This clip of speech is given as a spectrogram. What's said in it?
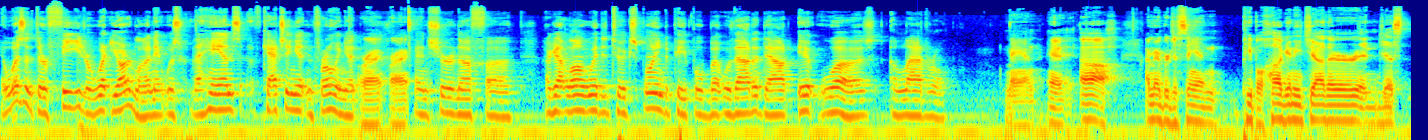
It wasn't their feet or what yard line, it was the hands of catching it and throwing it. Right, right. And sure enough, uh, I got long winded to explain to people, but without a doubt, it was a lateral. Man, and oh, I remember just seeing people hugging each other and just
